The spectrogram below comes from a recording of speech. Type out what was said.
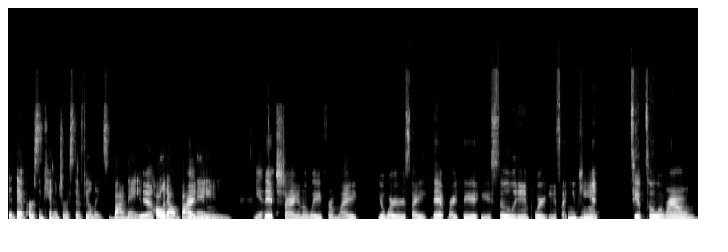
that that person can address their feelings by name yeah. call it out by, by name. name yeah that's shying away from like your words, like that right there is so important. It's like mm-hmm. you can't tiptoe around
